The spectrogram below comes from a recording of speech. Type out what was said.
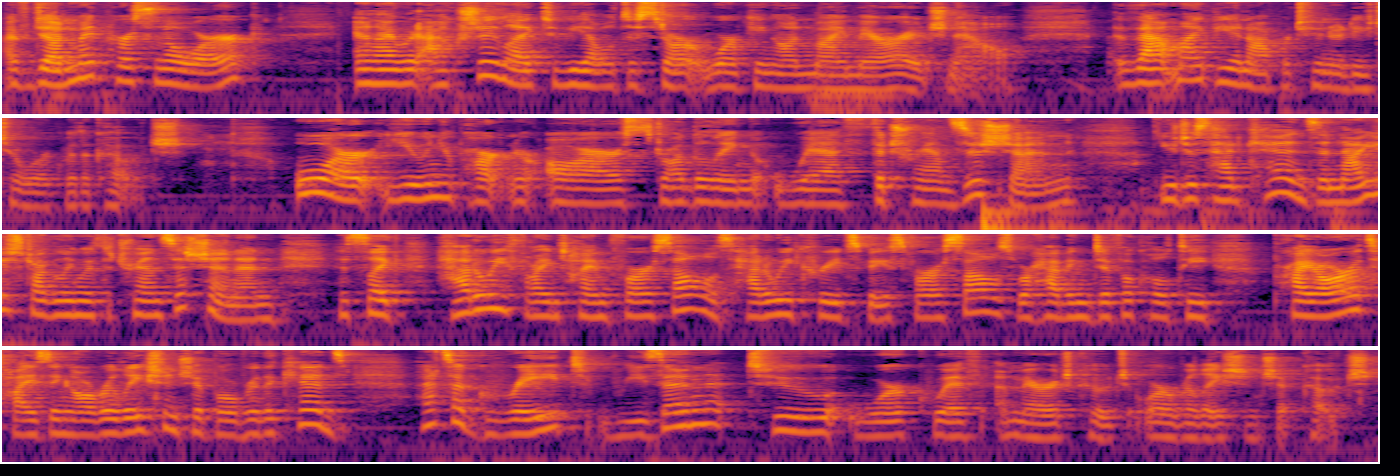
I've done my personal work and I would actually like to be able to start working on my marriage now. That might be an opportunity to work with a coach or you and your partner are struggling with the transition. You just had kids and now you're struggling with the transition. And it's like, how do we find time for ourselves? How do we create space for ourselves? We're having difficulty prioritizing our relationship over the kids. That's a great reason to work with a marriage coach or a relationship coach.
